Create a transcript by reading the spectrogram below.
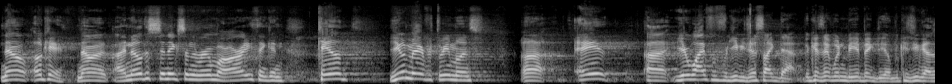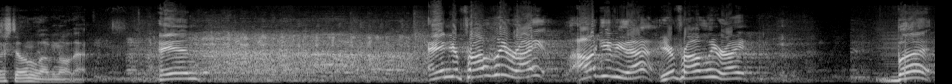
now. Okay, now I know the cynics in the room are already thinking, Caleb, you've been married for three months. Uh, a, uh, your wife will forgive you just like that because it wouldn't be a big deal because you guys are still in love and all that. And and you're probably right. I'll give you that. You're probably right. But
